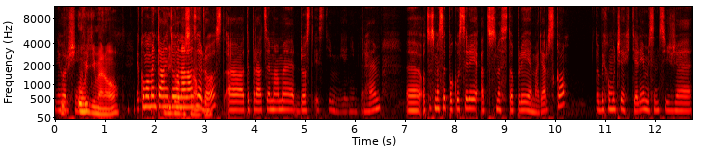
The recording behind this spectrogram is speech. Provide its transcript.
nejhorší. U, uvidíme, no. Jako momentálně Líbilo toho na nás je to. dost a té práce máme dost i s tím jedním trhem. Eh, O co jsme se pokusili a co jsme stopli je Maďarsko. To bychom určitě chtěli. Myslím si, že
